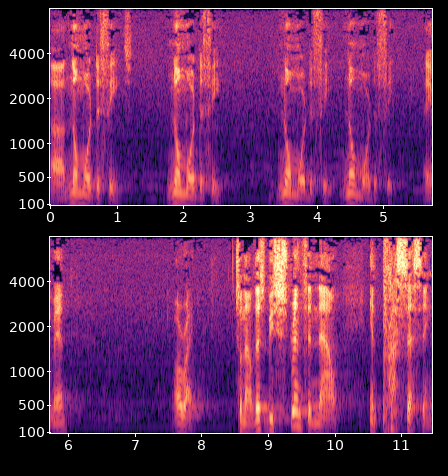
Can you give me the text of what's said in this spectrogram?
uh, no more defeats. No more defeat. No more defeat. No more defeat. Amen. All right. So now let's be strengthened now in processing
